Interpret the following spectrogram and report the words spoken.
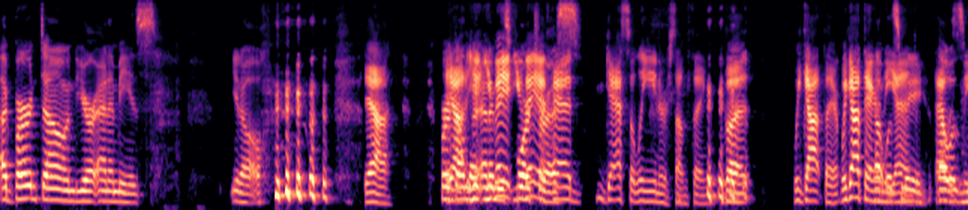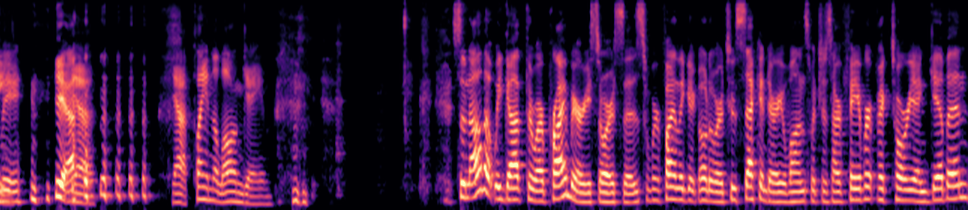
I burnt down your enemies. You know. Yeah, burnt yeah. down You, their you may enemy's you may fortress. have had gasoline or something, but we got there. We got there that in the was end. me. That, That, was, was me. me. yeah. Yeah, playing the long game. so now that we got through our primary sources, we're finally going to go to our two secondary ones, which is our favorite Victorian Gibbon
